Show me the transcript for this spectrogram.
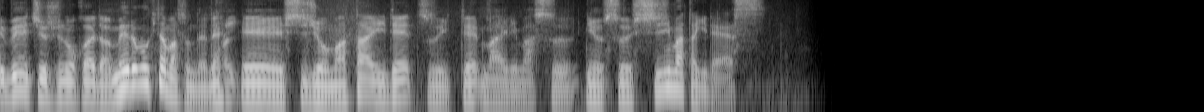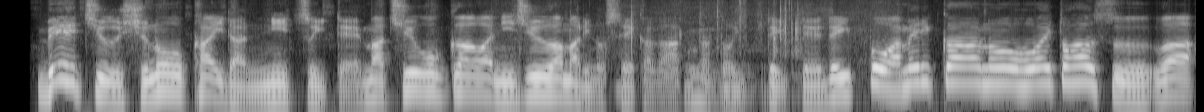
ー米中首脳会談メールも来てますんでね、えー7時をまたいで続いてまいります。ニュース7時またぎです米中首脳会談について、まあ、中国側は20余りの成果があったと言っていて、で一方、アメリカのホワイトハウスは、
